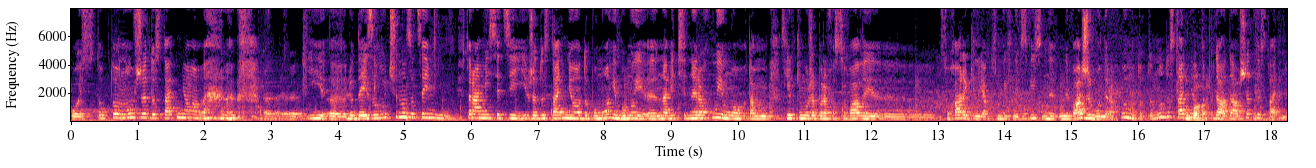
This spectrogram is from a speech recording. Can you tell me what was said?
Ось, тобто, ну вже достатньо е, і е, людей залучено за цей півтора місяці, і вже достатньо допомоги, бо ми навіть не рахуємо там, скільки ми вже перефасували. Сухарики, ну якось ми їх не взвіз, не, не важимо, не рахуємо. Тобто, ну достатньо Ну, багато. да, да, вже достатньо.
